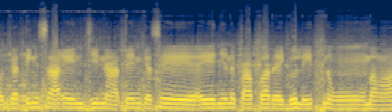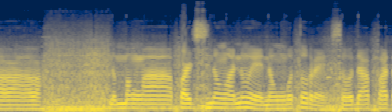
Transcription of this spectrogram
pagdating sa engine natin kasi ayan yung nagpapa-regulate ng mga ng mga parts ng ano eh ng motor eh. So dapat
